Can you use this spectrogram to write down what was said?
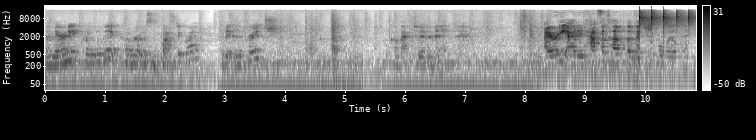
and marinate for a little bit. Cover it with some plastic wrap. Put it in the fridge. We'll come back to it in a minute. I already added half a cup of vegetable oil.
